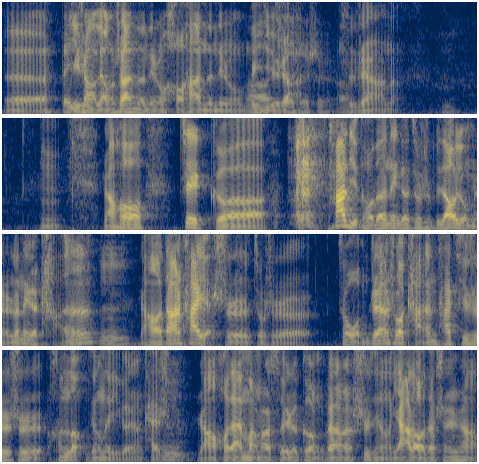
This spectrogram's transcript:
呃悲剧地上梁山的那种好汉的那种悲剧感，哦是是是这样的。嗯，然后这个 它里头的那个就是比较有名的那个卡恩，嗯。然后当然他也是就是。就我们之前说，卡恩他其实是很冷静的一个人开始，嗯。然后后来慢慢随着各种各样的事情压到他身上，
